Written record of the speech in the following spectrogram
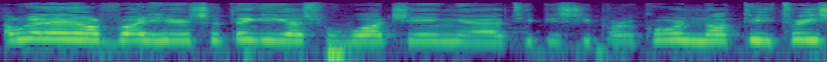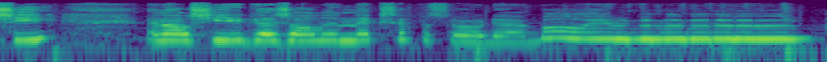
I'm gonna end off right here. So thank you guys for watching uh, TPC Parkour, not T3C, and I'll see you guys all in the next episode. Uh, bye.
